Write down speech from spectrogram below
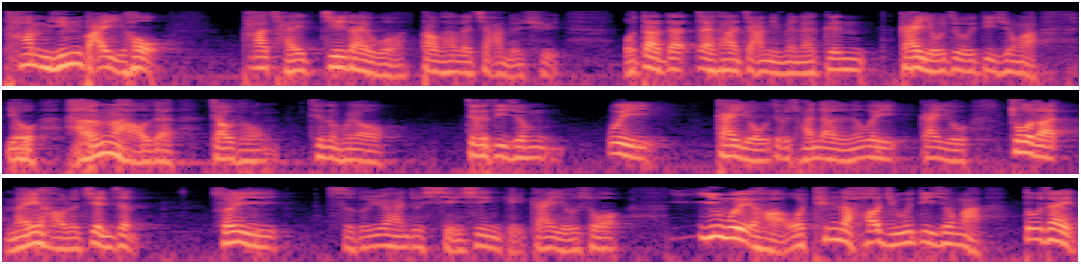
他明白以后，他才接待我到他的家里去。我在在在他家里面呢，跟该由这位弟兄啊有很好的交通。听众朋友，这个弟兄为该由这个传道人为该由做了美好的见证，所以使徒约翰就写信给该由说：因为哈，我听到好几位弟兄啊都在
